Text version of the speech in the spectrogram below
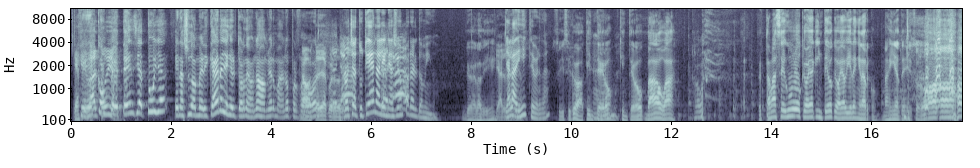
¿Qué que es competencia tuya en la Sudamericana y en el torneo. No, mi hermano, por No, favor. estoy de acuerdo. Rocha, tú tienes la alineación para el domingo. Yo ya la dije. Ya la dijiste, ¿verdad? Sí, sí que va Quintero. Quintero va o va. Está más seguro que vaya Quintero que vaya bien en el arco. Imagínate eso. Oh.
